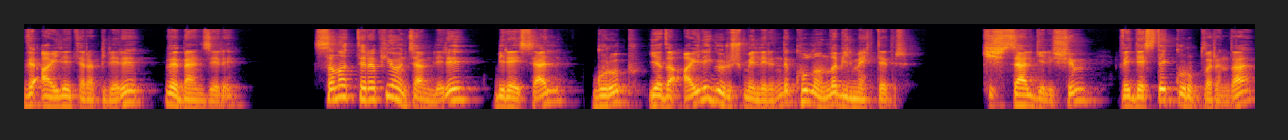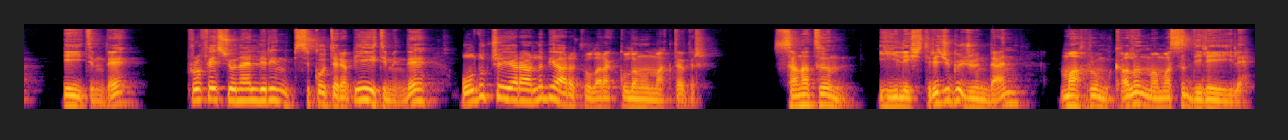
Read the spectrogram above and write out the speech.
ve aile terapileri ve benzeri. Sanat terapi yöntemleri bireysel, grup ya da aile görüşmelerinde kullanılabilmektedir. Kişisel gelişim ve destek gruplarında, eğitimde, profesyonellerin psikoterapi eğitiminde oldukça yararlı bir araç olarak kullanılmaktadır. Sanatın iyileştirici gücünden mahrum kalınmaması dileğiyle.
